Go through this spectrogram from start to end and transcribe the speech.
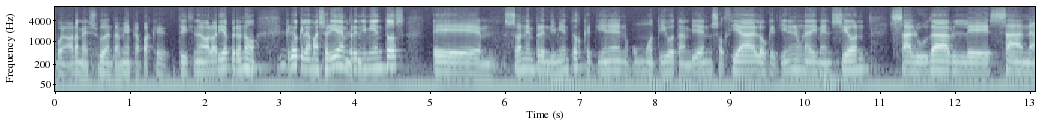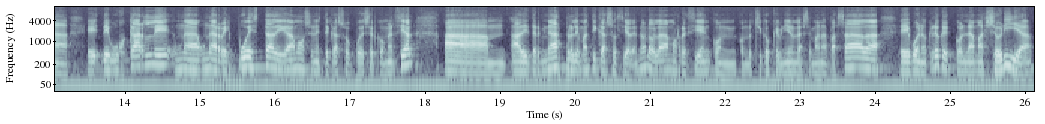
bueno, ahora me ayudan también, capaz que estoy diciendo una barbaridad, pero no, creo que la mayoría de emprendimientos eh, son emprendimientos que tienen un motivo también social o que tienen una dimensión saludable, sana, eh, de buscarle una, una, respuesta, digamos, en este caso puede ser comercial, a, determinadas problemáticas sociales. ¿no? Lo hablábamos recién con, con, los chicos que vinieron la semana pasada. Eh, bueno, creo que con la mayoría,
